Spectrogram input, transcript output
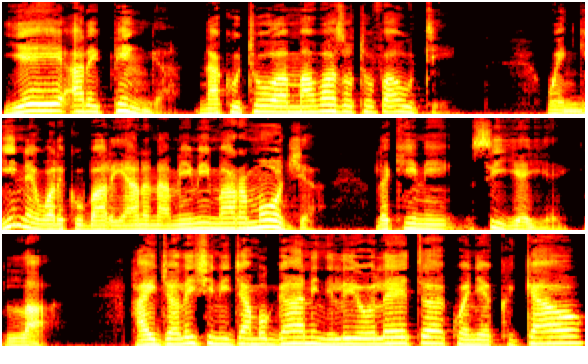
yeye alipinga na kutoa mawazo tofauti. Wengine walikubaliana na mimi mara moja, lakini si yeye. La, haijalishi ni jambo gani niliyoleta kwenye kikao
